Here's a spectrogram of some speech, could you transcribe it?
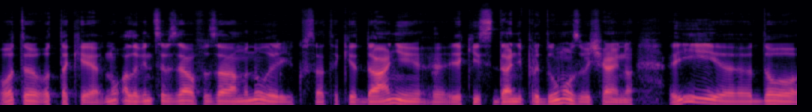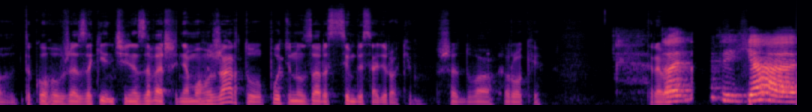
От, е, от таке. Ну, але він це взяв за минулий рік, все-таки дані, е, якісь дані придумав, звичайно. І е, до такого вже закінчення, завершення мого жарту, Путіну зараз 70 років. Ще два роки. Треба. Та знаєте, я,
